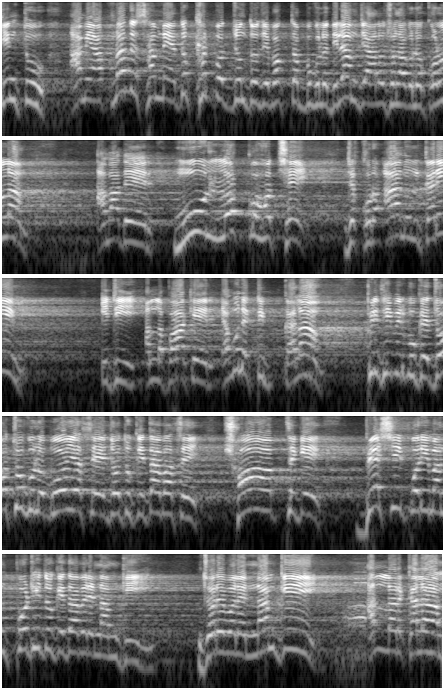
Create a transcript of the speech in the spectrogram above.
কিন্তু আমি আপনাদের সামনে এতক্ষণ পর্যন্ত যে বক্তব্যগুলো দিলাম, যে আলোচনাগুলো করলাম, আমাদের মূল লক্ষ্য হচ্ছে যে কোরআনুল করিম, এটি আল্লাহ পাকের এমন একটি কালাম। পৃথিবীর বুকে যতগুলো বই আছে, যত কিতাব আছে সব থেকে বেশি পরিমাণ পঠিত কিতাবের নাম কি? জোরে বলেন, নাম কি? আল্লাহর কালাম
